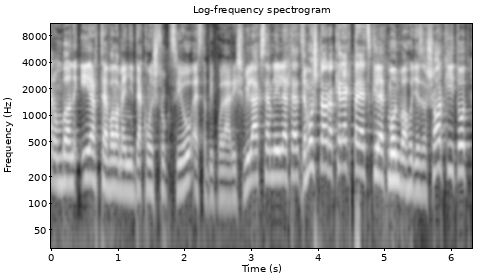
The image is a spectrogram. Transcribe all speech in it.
3-ban érte valamennyi dekonstrukció ezt a bipoláris világszemléletet, de most arra kerekperecki lett mondva, hogy ez a sarkított,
